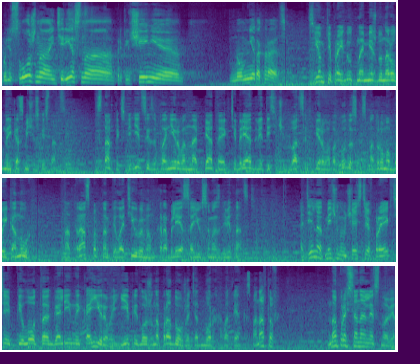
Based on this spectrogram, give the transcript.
Будет сложно, интересно, приключения, но мне так нравится. Съемки пройдут на Международной космической станции. Старт экспедиции запланирован на 5 октября 2021 года с космодрома Байконур на транспортном пилотируемом корабле «Союз МС-19». Отдельно отмечено участие в проекте пилота Галины Каировой. Ей предложено продолжить отбор в отряд космонавтов на профессиональной основе,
